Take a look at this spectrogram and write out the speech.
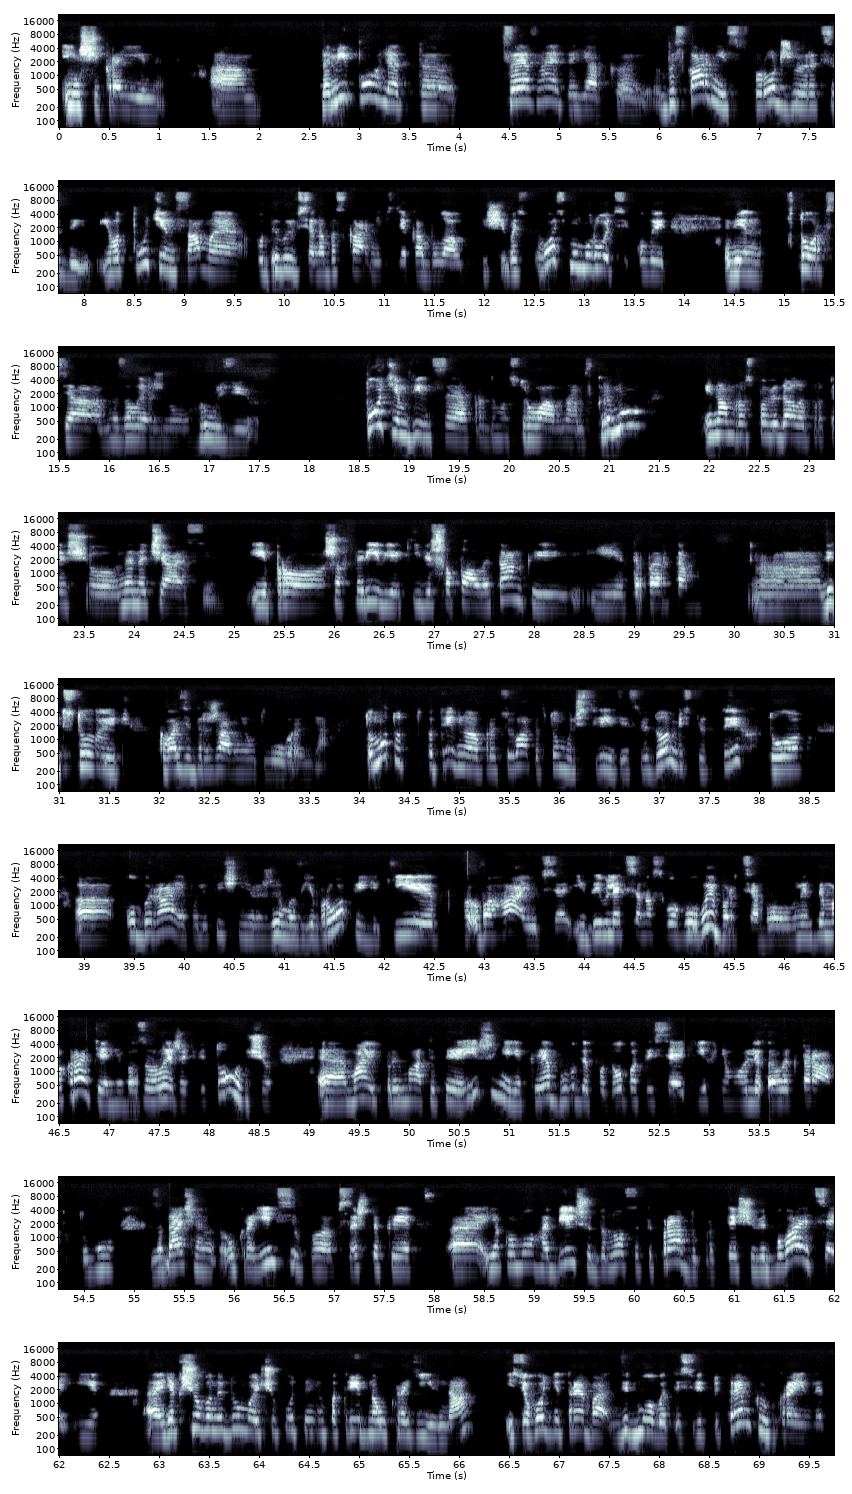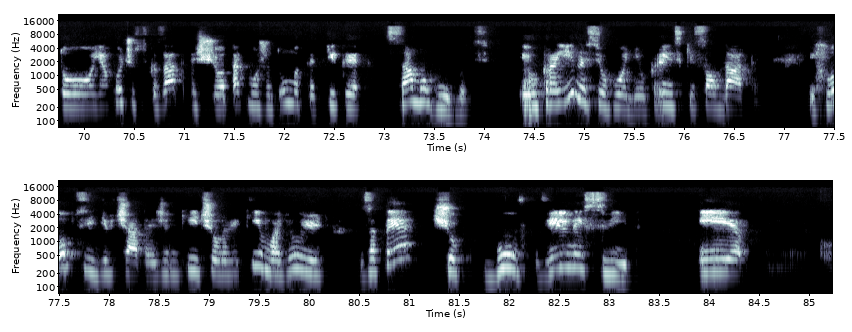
інші країни. А, на мій погляд, е, це знаєте, як е, безкарність породжує рецидив. І от Путін саме подивився на безкарність, яка була у 2008 році, коли він вторгся в незалежну Грузію. Потім він це продемонстрував нам в Криму, і нам розповідали про те, що не на часі, і про шахтарів, які відкопали танки, і тепер там е- відстоюють квазідержавні утворення. Тому тут потрібно працювати в тому числі зі свідомістю тих, хто е, обирає політичні режими в Європі, які вагаються і дивляться на свого виборця, бо в них демократія не залежить від того, що е, мають приймати те рішення, яке буде подобатися їхньому еле- електорату. Тому задача українців е, все ж таки е, якомога більше доносити правду про те, що відбувається, і Якщо вони думають, що Путіну потрібна Україна, і сьогодні треба відмовитись від підтримки України, то я хочу сказати, що так може думати тільки самогубець. І Україна сьогодні, українські солдати, і хлопці, і дівчата, і жінки, і чоловіки воюють за те, щоб був вільний світ. І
